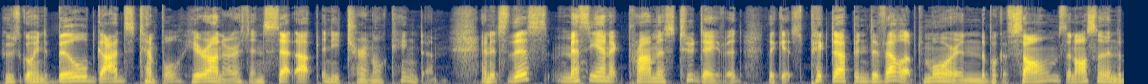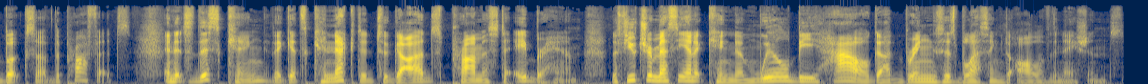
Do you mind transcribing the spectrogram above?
who's going to build God's temple here on earth and set up an eternal kingdom. And it's this messianic promise to David that gets picked up and developed more in the book of Psalms and also in the books of the prophets. And it's this king that gets connected to God's promise to Abraham. The future messianic kingdom will be how God brings his blessing to all of the nations.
